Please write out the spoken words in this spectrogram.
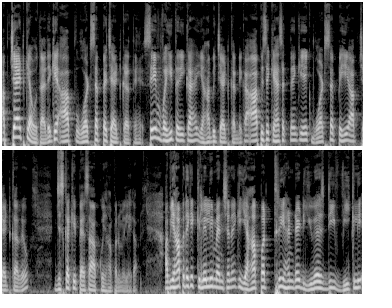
अब चैट क्या होता है? देखिए, आप व्हाट्सएप पे चैट करते हैं। सेम वही तरीका है यहाँ भी चैट करने का। आप इसे कह सकते हैं कि एक व्हाट्सएप पे ही आप चैट कर रहे हो। जिसका कि पैसा आपको यहाँ पर मिलेगा। अब यहाँ पर देखिए क्लियरली मेंशन है कि यहाँ पर 300 हंड्रेड यूएसडी वीकली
